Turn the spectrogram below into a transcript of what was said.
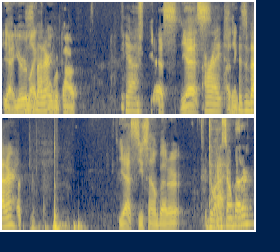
Yeah, you're This like better? overpowered. Yeah. Yes, yes. All right. I think This is better. Yes. You sound better. Do I sound better?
